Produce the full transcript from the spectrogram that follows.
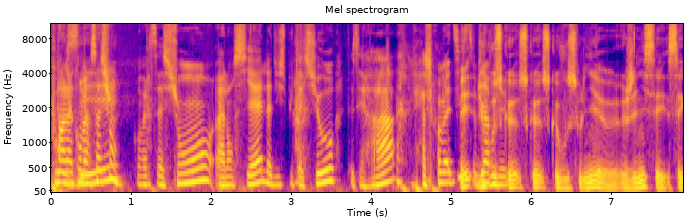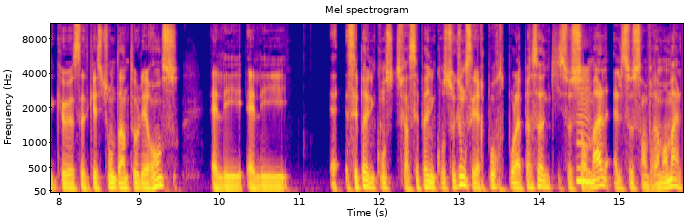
par la conversation. Conversation à l'ancienne, la disputatio, etc. Mais du coup, ce que, ce que, ce que vous soulignez, Eugénie, c'est que cette question d'intolérance, elle est, elle est, c'est pas une, enfin, c'est pas une construction. C'est-à-dire pour pour la personne qui se sent Mm. mal, elle se sent vraiment mal.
